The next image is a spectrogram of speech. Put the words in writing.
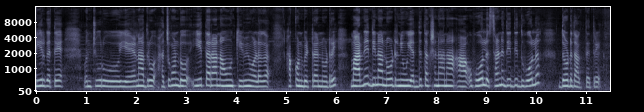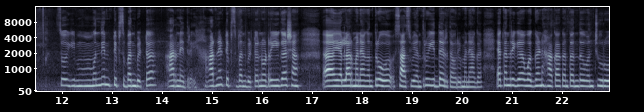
ನೀರ್ಗತೆ, ಒಂಚೂರು ಏನಾದರೂ ಹಚ್ಕೊಂಡು ಈ ಥರ ನಾವು ಕಿವಿ ಒಳಗೆ ಹಾಕ್ಕೊಂಡು ಬಿಟ್ರೆ ನೋಡಿರಿ. ಮಾರನೇ ದಿನ ನೋಡಿರಿ ನೀವು ಎದ್ದ ತಕ್ಷಣ ಆ ಹೋಲು ಸಣ್ಣದಿದ್ದಿದ್ದು ಹೋಲು ದೊಡ್ಡದಾಗ್ತೈತೆ ರೀ ಸೊ ಈ ಮುಂದಿನ ಟಿಪ್ಸ್ ಬಂದುಬಿಟ್ಟು ಆರನೇದು ರೀ. ಆರನೇ ಟಿಪ್ಸ್ ಬಂದುಬಿಟ್ಟು ನೋಡ್ರಿ, ಈಗ ಶ ಎಲ್ಲರ ಮನ್ಯಾಗಂತೂ ಸಾಸಿವೆ ಅಂತೂ ಇದ್ದೇ ಇರ್ತಾವೆ ರೀ ಮನ್ಯಾಗ. ಯಾಕಂದ್ರೆ ಈಗ ಒಗ್ಗರಣೆ ಹಾಕಾಕಂತಂದು ಒಂಚೂರು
